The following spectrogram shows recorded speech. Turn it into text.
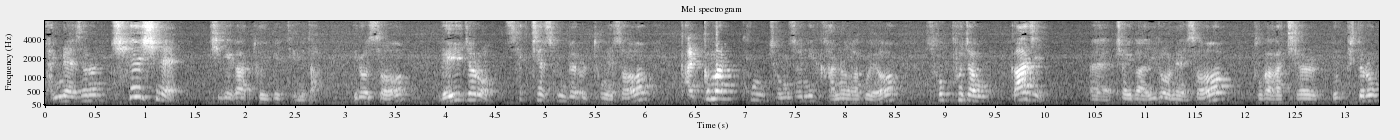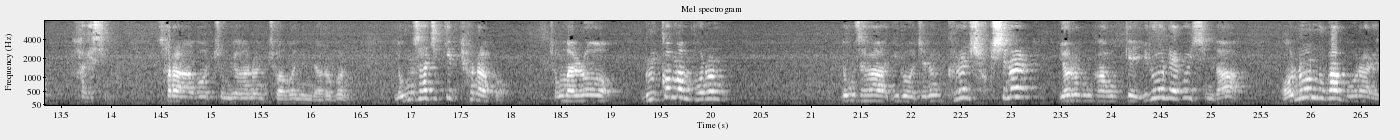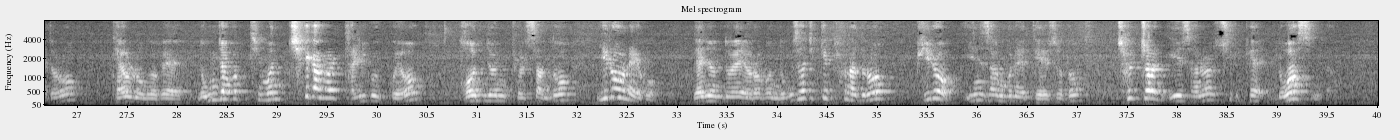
관내에서는 최신의 기계가 도입이 됩니다. 이로써 레이저로 색채 선별을 통해서 깔끔한 콩 정선이 가능하고요. 소포장까지 저희가 이뤄내서 부가가치를 높이도록 하겠습니다. 사랑하고 존경하는 조합원님 여러분, 농사짓기 편하고 정말로 물건만 보는 농사가 이루어지는 그런 혁신을 여러분과 함께 이루어내고 있습니다. 어느 누가 뭐라 해도 대울농업의 농작업팀은 최강을 달리고 있고요. 건전 결산도 이뤄내고 내년도에 여러분 농사짓기 편하도록 비록 인상분에 대해서도 철저한 예산을 수립해 놓았습니다.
